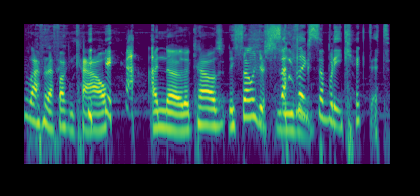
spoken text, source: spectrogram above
You laughing at that fucking cow? I know the cows. They sound like they're sneezing. Sounds like somebody kicked it.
